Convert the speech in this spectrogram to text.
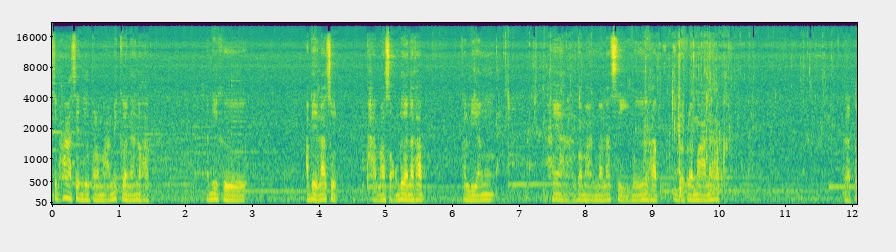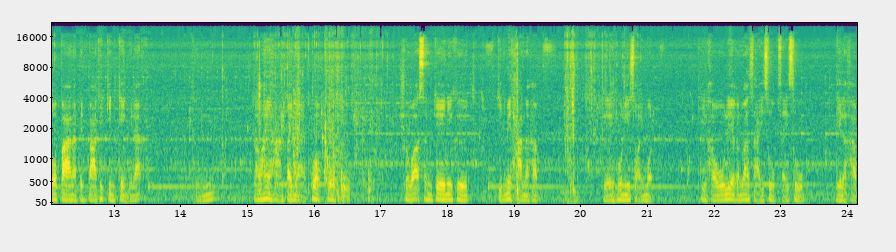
25 เซนโดยประมาณไม่เกินนั้นหรอกครับ อันนี้คืออัปเดตล่าสุดผ่านมา 2 เดือนนะครับ ก็เลี้ยงให้อาหารประมาณวันละสี่มื้อครับโดยประมาณนะครับ แต่ตัวปลานะเป็นปลาที่กินเก่งอยู่แล้ว ถึงเราให้อาหารไปเนี่ยพวกโคกุชวะซังเกนี่คือกินไม่ทันนะครับเจอพวกนี้สอยหมด ที่เขาเรียกกันว่าสายสูบสายสูบนี่แหละครับ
